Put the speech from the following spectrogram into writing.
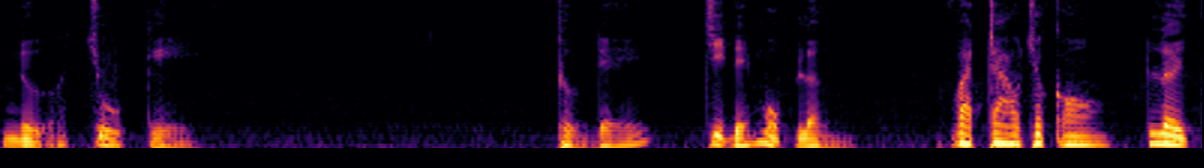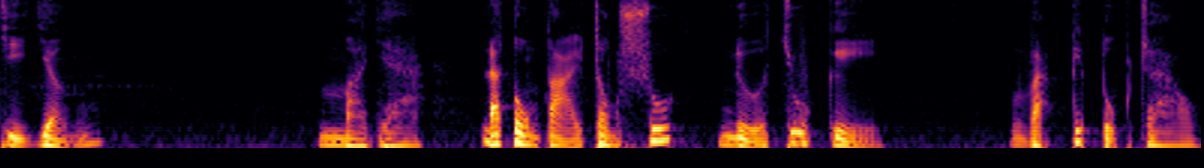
nửa chu kỳ. Thượng đế chỉ đến một lần và trao cho con lời chỉ dẫn. Maya đã tồn tại trong suốt nửa chu kỳ và tiếp tục trao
